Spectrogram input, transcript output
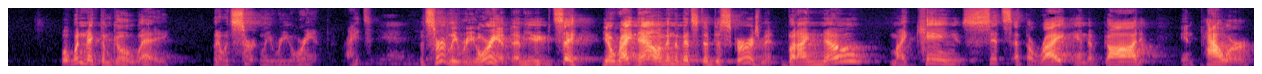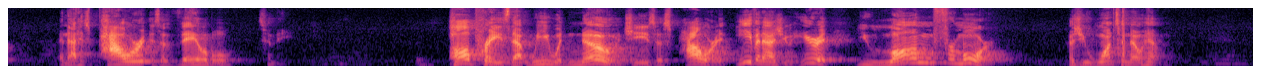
Well, it wouldn't make them go away, but it would certainly reorient them, right? It would certainly reorient them. You could say, you know, right now I'm in the midst of discouragement, but I know my king sits at the right hand of God in power, and that his power is available to me. Paul prays that we would know Jesus' power, and even as you hear it, you long for more because you want to know him.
